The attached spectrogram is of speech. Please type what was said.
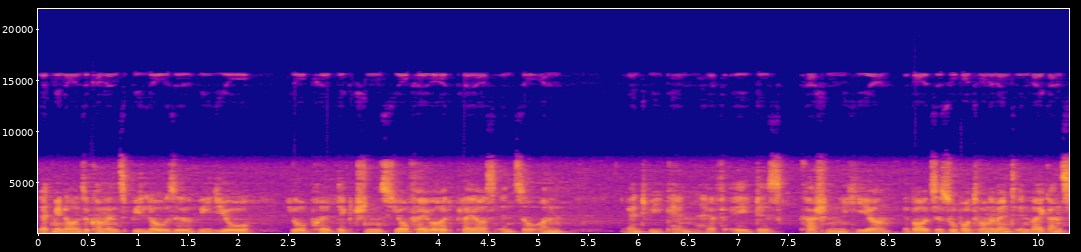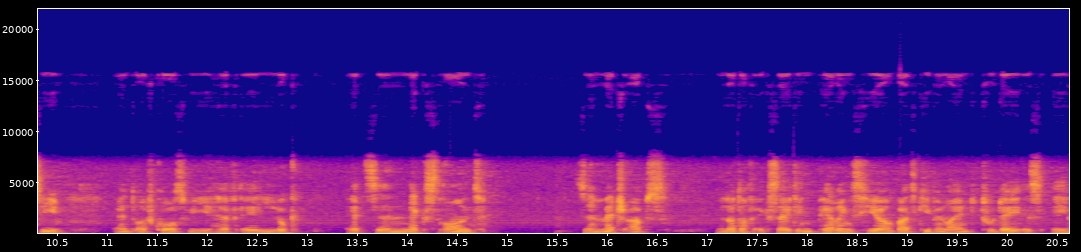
Let me know in the comments below the video your predictions, your favorite players and so on. And we can have a discussion here about the Super Tournament in Zee. And of course we have a look at the next round, the matchups a lot of exciting pairings here, but keep in mind today is a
